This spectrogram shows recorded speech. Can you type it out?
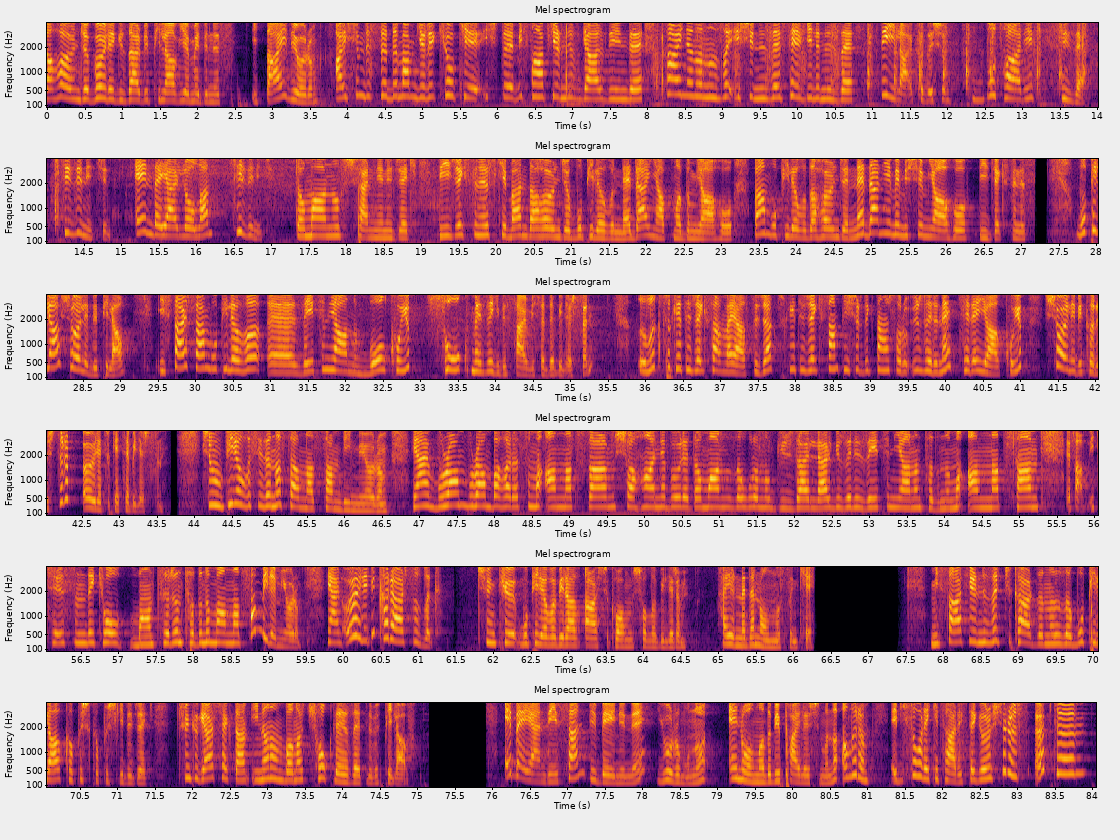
Daha önce böyle güzel bir pilav yemediniz. İddia ediyorum. Ay şimdi size demem gerekiyor ki işte misafiriniz geldiğinde kaynananıza, eşinize, sevgilinize değil arkadaşım. Bu tarif size, sizin için. En değerli olan sizin için. Damağınız şenlenecek. Diyeceksiniz ki ben daha önce bu pilavı neden yapmadım yahu? Ben bu pilavı daha önce neden yememişim yahu diyeceksiniz. Bu pilav şöyle bir pilav. İstersen bu pilavı e, zeytinyağını bol koyup soğuk meze gibi servis edebilirsin. Ilık tüketeceksen veya sıcak tüketeceksen pişirdikten sonra üzerine tereyağı koyup şöyle bir karıştırıp öyle tüketebilirsin. Şimdi pilavı size nasıl anlatsam bilmiyorum. Yani buram buram baharatımı anlatsam, şahane böyle damağınıza vuran o güzeller güzeli zeytinyağının tadını mı anlatsam, efendim içerisindeki o mantarın tadını mı anlatsam bilemiyorum. Yani öyle bir kararsızlık. Çünkü bu pilava biraz aşık olmuş olabilirim. Hayır neden olmasın ki? Misafirinize çıkardığınızda bu pilav kapış kapış gidecek. Çünkü gerçekten inanın bana çok lezzetli bir pilav. E beğendiysen bir beğenini, yorumunu, en olmadı bir paylaşımını alırım. E bir sonraki tarifte görüşürüz. Öptüm.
